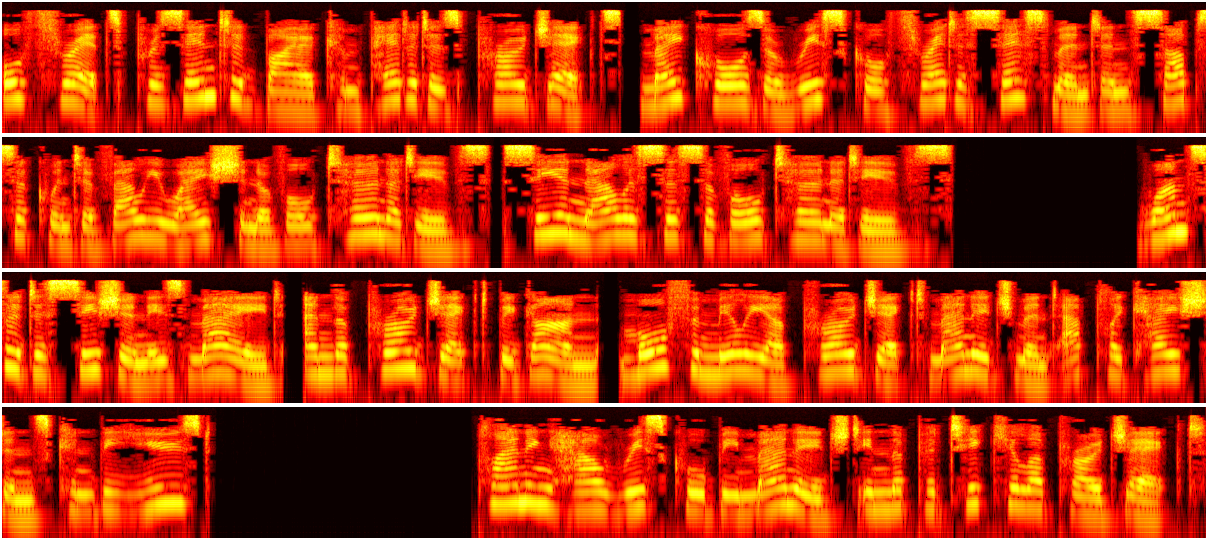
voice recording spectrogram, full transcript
or threats presented by a competitor's projects, may cause a risk or threat assessment and subsequent evaluation of alternatives see analysis of alternatives. Once a decision is made, and the project begun, more familiar project management applications can be used Planning how risk will be managed in the particular project.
